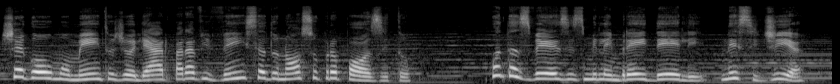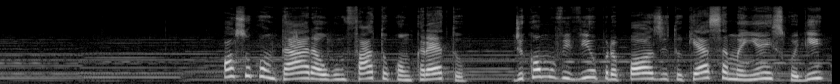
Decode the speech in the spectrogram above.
Chegou o momento de olhar para a vivência do nosso propósito. Quantas vezes me lembrei dele nesse dia? Posso contar algum fato concreto de como vivi o propósito que essa manhã escolhi?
